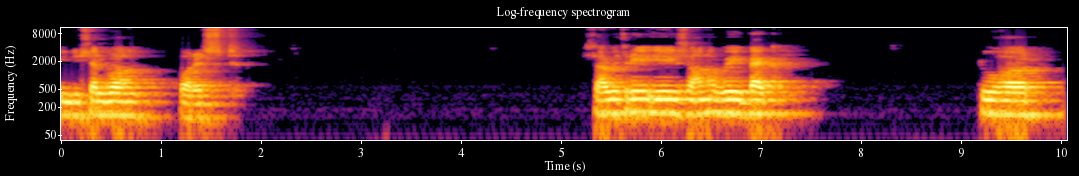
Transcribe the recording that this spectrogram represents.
in the Shalva forest. Savitri is on her way back to her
